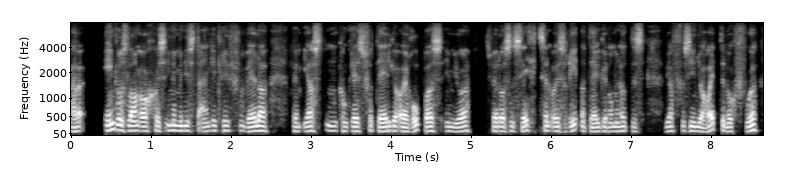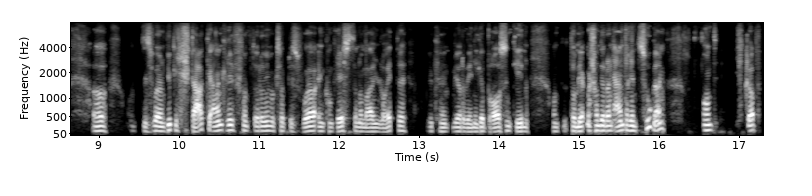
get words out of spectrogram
ja äh, endlos lang auch als Innenminister angegriffen, weil er beim ersten Kongress Verteidiger Europas im Jahr 2016 als Redner teilgenommen hat. Das werfen sie ihn ja heute noch vor. Äh, und das war ein wirklich starker Angriff und da habe ich immer gesagt, das war ein Kongress der normalen Leute. Wir könnten mehr oder weniger draußen gehen. Und da merkt man schon wieder einen anderen Zugang. Und ich glaube,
